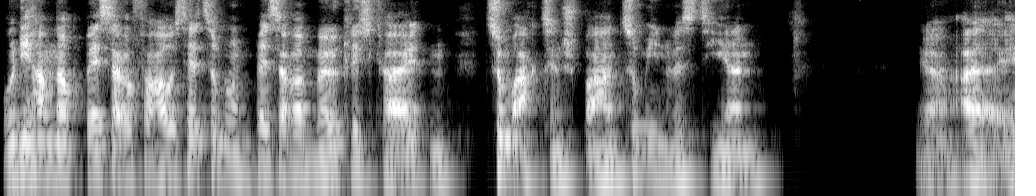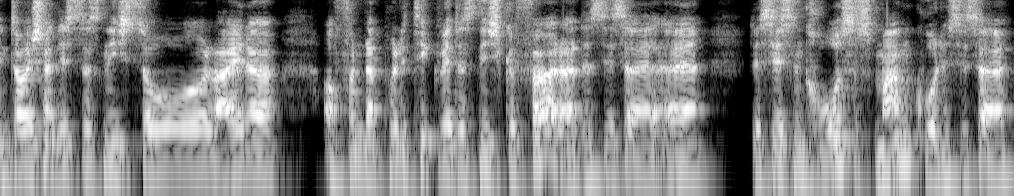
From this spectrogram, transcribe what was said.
und die haben auch bessere Voraussetzungen und bessere Möglichkeiten zum Aktiensparen, zum Investieren. Ja, äh, in Deutschland ist das nicht so, leider, auch von der Politik wird das nicht gefördert. Das ist, äh, äh das ist ein großes Manko. Das ist, äh,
